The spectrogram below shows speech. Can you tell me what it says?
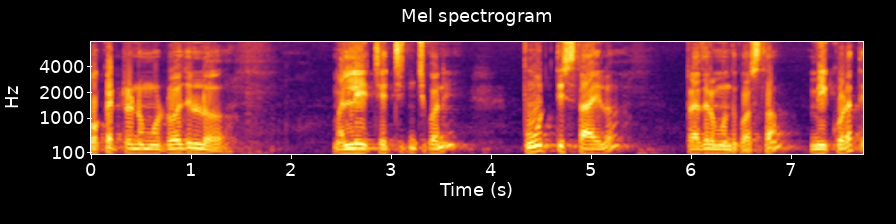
ఒకటి రెండు మూడు రోజుల్లో మళ్ళీ చర్చించుకొని పూర్తి స్థాయిలో ప్రజల ముందుకు వస్తాం. మీకు కూడా తెలియ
